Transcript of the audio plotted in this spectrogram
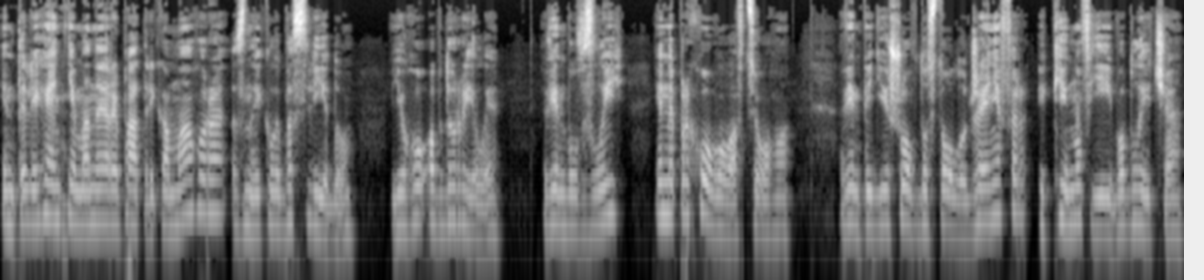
Інтелігентні манери Патріка Магора зникли без сліду. Його обдурили. Він був злий і не приховував цього. Він підійшов до столу Дженніфер і кинув їй в обличчя.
